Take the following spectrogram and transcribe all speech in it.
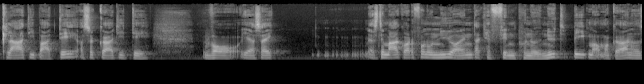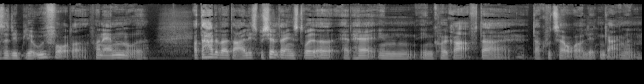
klarer de bare det, og så gør de det, hvor jeg så ikke altså det er meget godt at få nogle nye øjne, der kan finde på noget nyt, bede dem om at gøre noget, så det bliver udfordret på en anden måde. Og der har det været dejligt, specielt jeg instrueret, at have en, en koreograf, der, der kunne tage over lidt en gang imellem.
